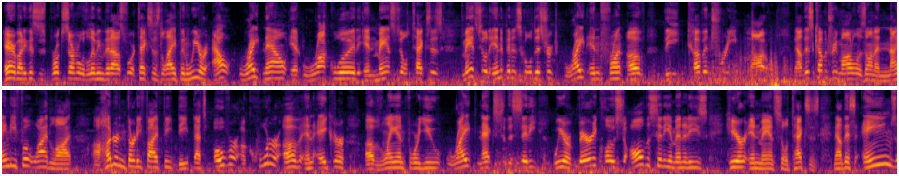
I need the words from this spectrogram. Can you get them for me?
Hey everybody, this is Brooks Summer with Living the Dallas Fort Texas Life, and we are out right now at Rockwood in Mansfield, Texas. Mansfield Independent School District, right in front of the Coventry model. Now, this Coventry model is on a 90 foot wide lot, 135 feet deep. That's over a quarter of an acre of land for you right next to the city. We are very close to all the city amenities here in Mansfield, Texas. Now, this Ames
